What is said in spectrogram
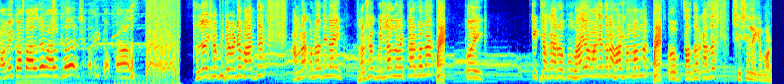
সবই কপাল রে মালখর সবই কপাল। তাহলে ওইসব ভিডিও ভিডিও বাদ দে। আমরা কোনোদিন ওই ধর্ষক বিল্লাল হইতে পারব না। ওই টিকটকার অপু ভাই আমাকে দ্বারা হওয়া সম্ভব না। ও চাচার কাজে শেষে লেগে পড়।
